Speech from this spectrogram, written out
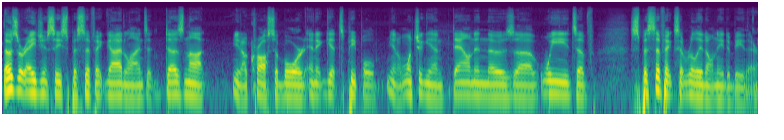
Those are agency specific guidelines. It does not you know across the board, and it gets people you know once again down in those uh, weeds of specifics that really don't need to be there.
